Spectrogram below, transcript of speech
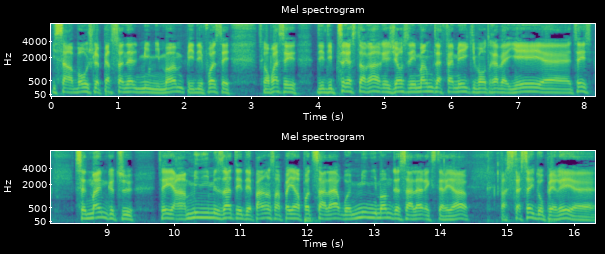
il s'embauche le personnel minimum, puis des fois, c'est, tu comprends, c'est des, des petits restaurants en région, c'est des membres de la famille qui vont travailler, euh, tu sais, c'est de même que tu, tu sais, en minimisant tes dépenses, en payant pas de salaire ou un minimum de salaire extérieur, parce que tu essaies d'opérer, euh,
